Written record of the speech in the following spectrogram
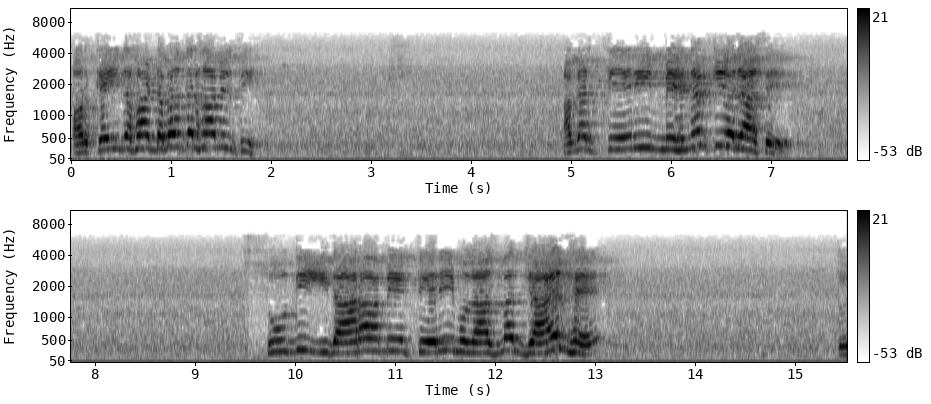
اور کئی دفعہ ڈبل تنخواہ ملتی ہے۔ اگر تیری محنت کی وجہ سے سودی ادارہ میں تیری ملازمت جائز ہے، تو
